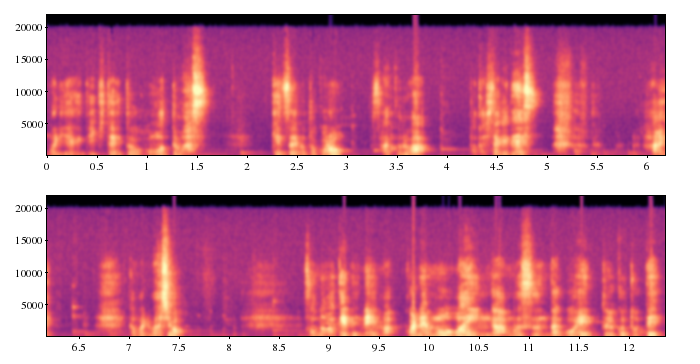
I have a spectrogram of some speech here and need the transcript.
盛り上げていきたいと思ってます。現在のところサークルは私だけです。はい。頑張りましょう。そんなわけでね、まあ、これもワインが結んだご縁ということで、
